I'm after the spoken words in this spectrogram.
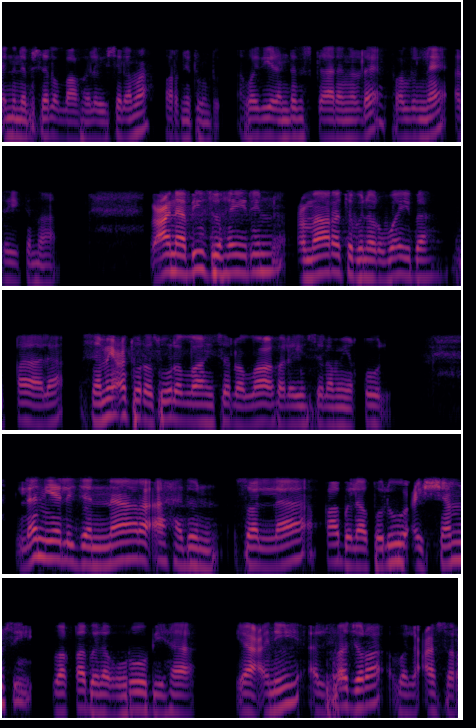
എന്ന് നബി സല്ലല്ലാഹു അലൈഹി വസല്ലമ പറഞ്ഞിട്ടുണ്ട്. അപ്പോൾ ഈ രണ്ട് നിസ്കാരങ്ങളുടെ ഫളിനെ അറിയിക്കുന്നതാണ്. وعن أبي زهير عمارة بن رويبة قال سمعت رسول الله صلى الله عليه وسلم يقول لن يلج النار أحد صلى قبل طلوع الشمس وقبل غروبها يعني الفجر والعصر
